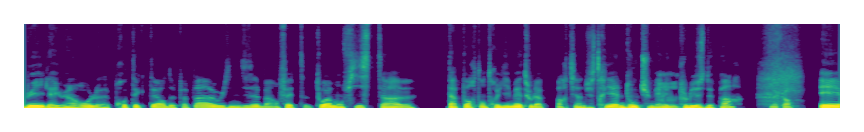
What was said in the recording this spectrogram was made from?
lui, il a eu un rôle, protecteur de papa où il me disait: «Bah, en fait, toi, mon fils, tu as, heu, tu apportes entre guillemets «toute la partie industrielle», donc tu mérites Mmh. plus de parts» D'accord. et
